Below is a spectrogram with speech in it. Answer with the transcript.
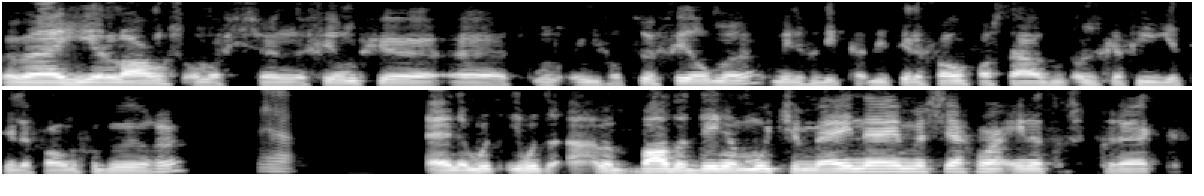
Bij mij hier langs om even een filmpje, uh, om in ieder geval te filmen. Om in ieder geval die, die telefoon vast te houden. moet ook eens even hier je telefoon gebeuren. Ja. En moet, je moet, bepaalde dingen moet je meenemen zeg maar in het gesprek.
